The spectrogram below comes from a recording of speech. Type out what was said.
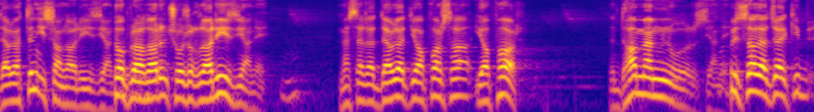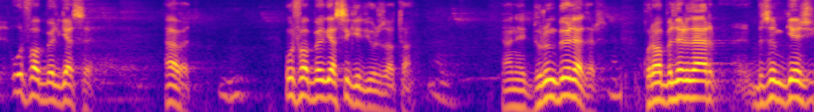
devletin insanlarıyız yani. Toprakların çocuklarıyız yani. Mesela devlet yaparsa yapar. Daha memnun oluruz yani. Biz sadece ki Urfa bölgesi. Evet. Urfa bölgesi gidiyor zaten. Yani durum böyledir. Kurabilirler. Bizim genç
